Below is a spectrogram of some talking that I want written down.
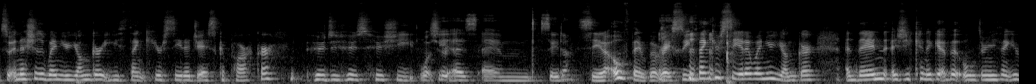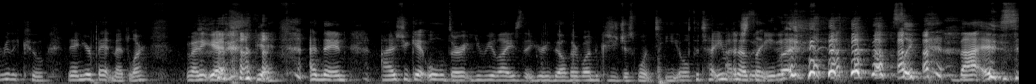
So initially, when you're younger, you think you're Sarah Jessica Parker. Who do who's who she? What's she her? is um, Sarah. Sarah. Oh, there we go. Right. So you think you're Sarah when you're younger, and then as you kind of get a bit older, and you think you're really cool, then you're Bette Midler. It, yeah, yeah. And then as you get older, you realise that you're the other one because you just want to eat all the time. and I was like, that's like that is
